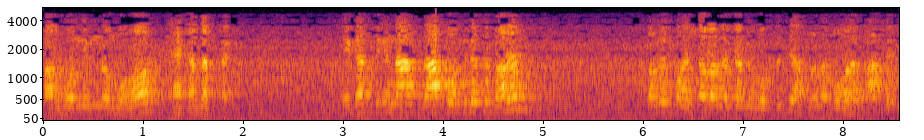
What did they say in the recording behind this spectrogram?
সর্বনিম্ন মোহর এক হাজার টাকা। এখান থেকে না যা প্রফিট আছে ধরেন, তবে পয়সাওয়ালাদেরকে আমি বলতেছি, আপনারা মোহরে ভাতেন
